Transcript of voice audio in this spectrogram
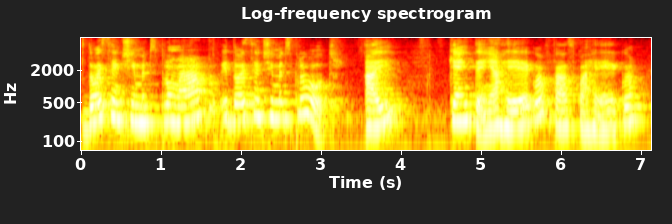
dois centímetros para um lado e dois centímetros para o outro. Aí, quem tem a régua, faz com a régua.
